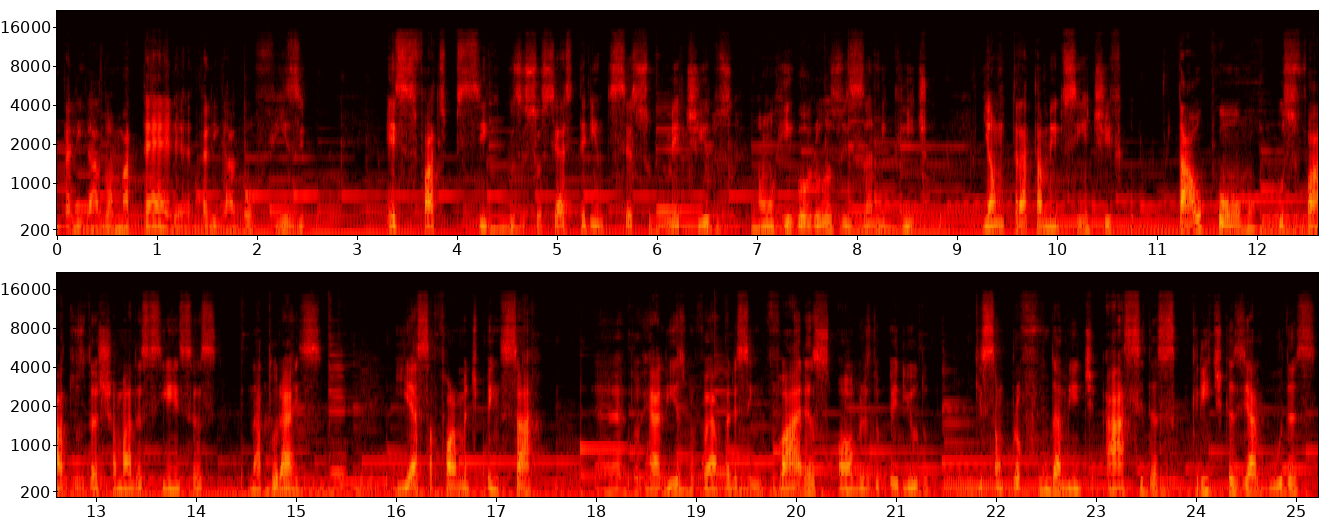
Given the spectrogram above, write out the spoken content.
está ligado à matéria, está ligado ao físico, esses fatos psíquicos e sociais teriam de ser submetidos a um rigoroso exame crítico e a um tratamento científico, tal como os fatos das chamadas ciências naturais. E essa forma de pensar é, do realismo vai aparecer em várias obras do período que são profundamente ácidas, críticas e agudas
